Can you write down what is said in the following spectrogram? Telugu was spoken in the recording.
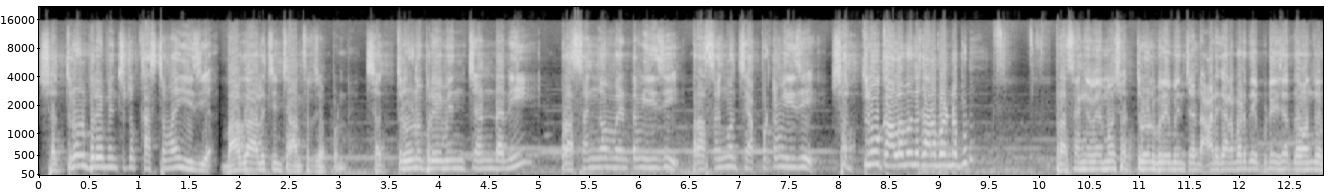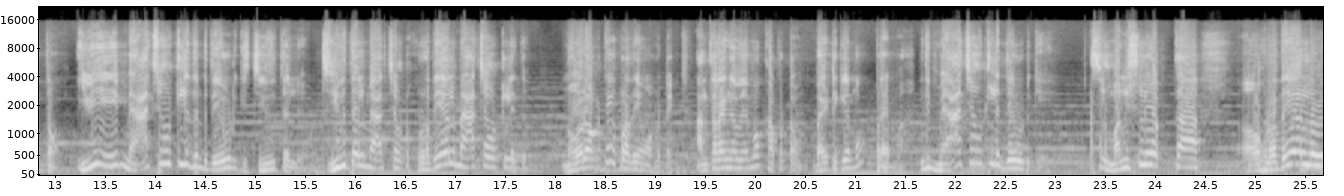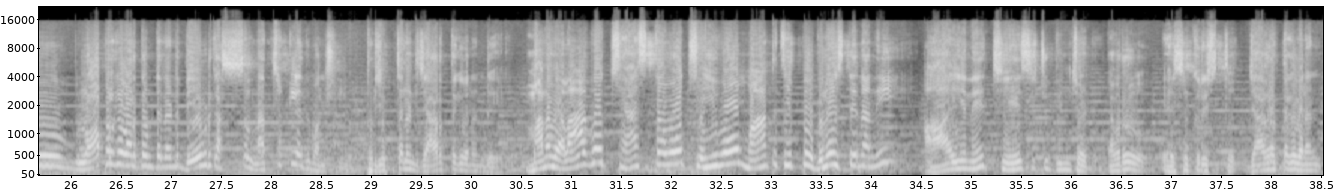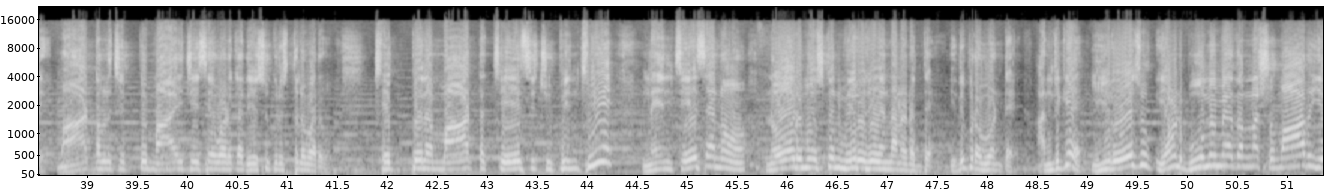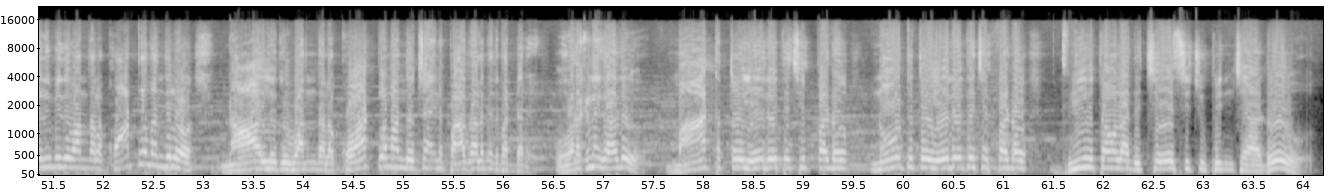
శత్రువును ప్రేమించడం కష్టమా? ఈజీయా బాగా ఆలోచించి ఆన్సర్ చెప్పండి. శత్రువును ప్రేమించండి అని ప్రసంగం వినటం ఈజీ ప్రసంగం చెప్పటం ఈజీ శత్రువు కళ్ళ ముందు కనబడినప్పుడు? ప్రసంగం ఏమో శత్రువుని ప్రేమించండి. ఆడు కనబడితే ఎప్పుడు వేసేద్దామని చూద్దాం. ఇవి మ్యాచ్ అవ్వట్లేదండి దేవుడికి జీవితాలు. జీవితాలు మ్యాచ్ అవ్వటం హృదయాలు మ్యాచ్ అవ్వట్లేదు. నోరు ఒకటే హృదయం ఒకటే. అంతరంగం ఏమో కపటం బయటకేమో ప్రేమ. ఇది మ్యాచ్ అవ్వట్లేదు దేవుడికి. అసలు మనుషుల యొక్క హృదయాలు లోపలికి పడుతుంటారంటే దేవుడికి అస్సలు నచ్చట్లేదు మనుషులు. ఇప్పుడు చెప్తానండి జాగ్రత్తగా వినండి. మనం ఎలాగో చేస్తామో చెయ్యమో మాట చెప్పి వదిలేస్తేనని ఆయనే చేసి చూపించాడు. ఎవరు? యేసుక్రీస్తు. జాగ్రత్తగా వినండి. మాటలు చెప్పి మాయ చేసేవాడు కాదు యేసుక్రీస్తుల వారు. చెప్పిన మాట చేసి చూపించి నేను చేశాను నోరు మూసుకొని మీరు చేయండి అన్నాడు అంతే. ఇది ప్రభు అంటే. అందుకే ఈ రోజు ఏమంటే భూమి మీద ఉన్న సుమారు ఎనిమిది వందల కోట్ల మందిలో నాలుగు వందల కోట్ల మంది వచ్చి ఆయన పాదాల మీద పడ్డారు. ఊరకనే కాదు మాటతో ఏదైతే చెప్పాడో నోటుతో ఏదైతే చెప్పాడో జీవితంలో అది చేసి చూపించాడు.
